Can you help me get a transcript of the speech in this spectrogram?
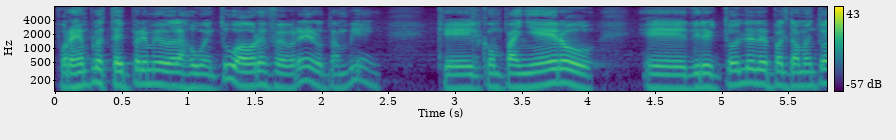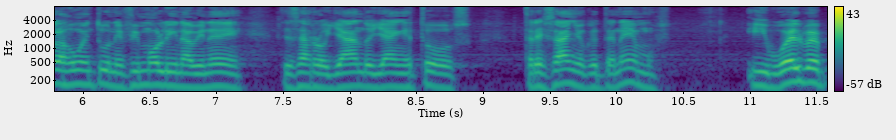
por ejemplo, está el Premio de la Juventud, ahora en febrero también, que el compañero eh, director del Departamento de la Juventud, Nefi Molina, viene desarrollando ya en estos tres años que tenemos y vuelve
